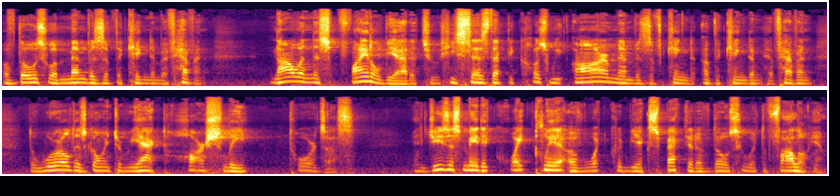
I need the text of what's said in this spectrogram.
of those who are members of the kingdom of heaven. Now, in this final Beatitude, he says that because we are members of, kingdom, of the kingdom of heaven, the world is going to react harshly towards us. And Jesus made it quite clear of what could be expected of those who were to follow him.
